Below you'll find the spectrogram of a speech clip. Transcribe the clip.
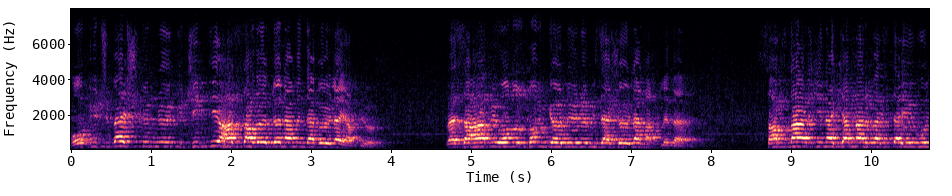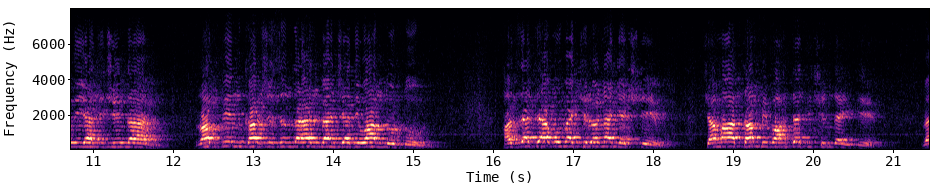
O üç beş günlük ciddi hastalığı döneminde böyle yapıyor. Ve sahabi onu son gördüğünü bize şöyle nakleder. Saflar yine kemerbeste yubudiyet içinden Rabbin karşısında el pençe divan durdu. Hazreti Ebu Bekir öne geçti. Cemaat tam bir vahdet içindeydi. Ve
